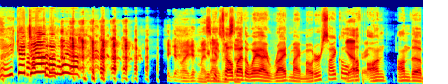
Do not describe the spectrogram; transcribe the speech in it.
You can tell by the way I. get my get my you songs can tell by up. the way I ride my motorcycle Yep. up Right. on on the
